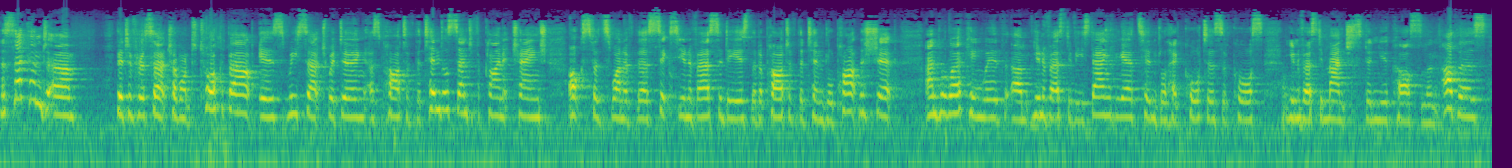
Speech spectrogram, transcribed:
The second um, bit of research I want to talk about is research we're doing as part of the Tyndall Centre for Climate Change. Oxford's one of the six universities that are part of the Tyndall Partnership, and we're working with um, University of East Anglia, Tyndall headquarters, of course, University of Manchester, Newcastle, and others.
